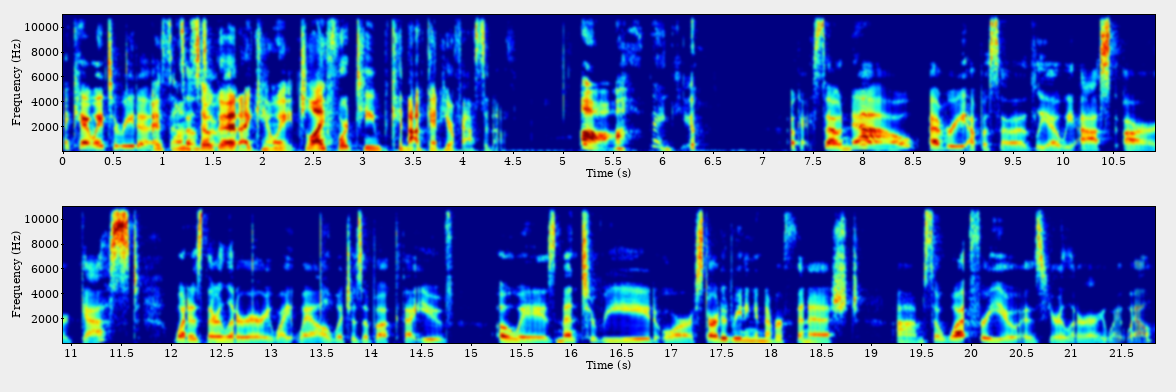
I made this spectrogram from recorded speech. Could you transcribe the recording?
I can't wait to read it. It, sounds, sounds, so good. good. I can't wait. July 14th cannot get here fast enough. Ah, thank you. Okay, so now every episode, Leah, we ask our guest what is their literary white whale, which is a book that you've always meant to read or started reading and never finished. Um, so, what for you is your literary white whale?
